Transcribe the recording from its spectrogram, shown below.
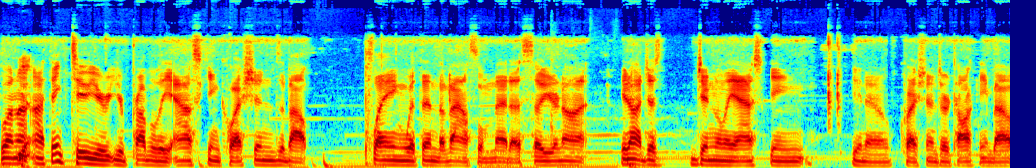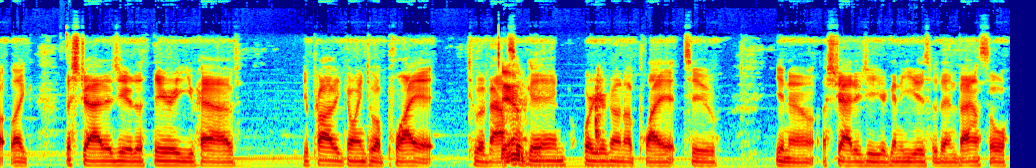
well, yeah. I, I think too, you're you're probably asking questions about playing within the Vassal meta, so you're not you're not just generally asking you know questions or talking about like the strategy or the theory you have. You're probably going to apply it to a Vassal yeah. game, or you're going to apply it to you know a strategy you're going to use within Vassal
